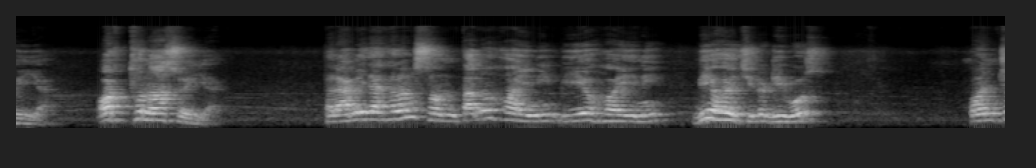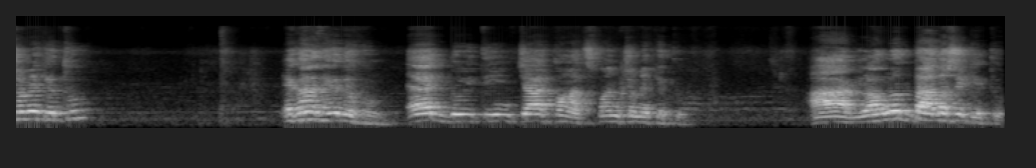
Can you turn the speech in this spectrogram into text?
হইয়া, অর্থ নাশ হইয়া। তাহলে আমি দেখালাম, সন্তানও হয়নি, বিয়ে হয়নি, বিয়ে হয়েছিল ডিভোর্স পঞ্চমে কেতু, এখানে থেকে দেখুন, এক, দুই, তিন, চার, পাঁচ, পঞ্চমে কেতু। আর লগ্ন দ্বাদশে কেতু।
